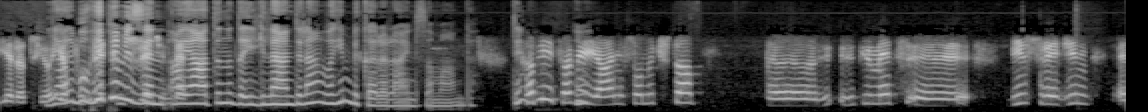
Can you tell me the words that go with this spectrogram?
yaratıyor. Yani bu hepimizin sürecinde. hayatını da ilgilendiren vahim bir karar aynı zamanda. Değil tabii mi? tabii Hı. yani sonuçta e, hükümet e, bir sürecin e,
